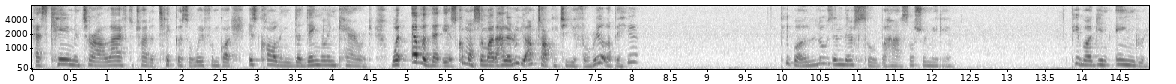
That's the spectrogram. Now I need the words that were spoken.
has came into our life to try to take us away from God. It's calling the dangling carrot. Whatever that is. Come on, somebody, hallelujah. I'm talking to you for real up in here. People are losing their soul behind social media. People are getting angry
